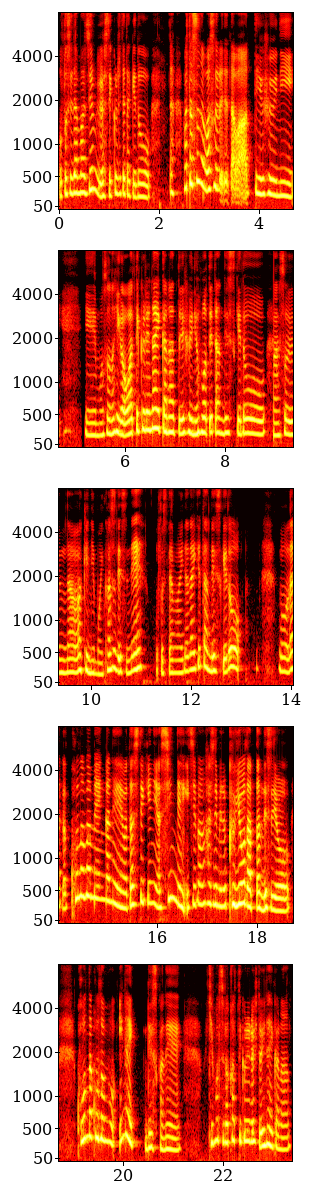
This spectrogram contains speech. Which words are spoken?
お年玉準備はしてくれてたけど、あ、渡すの忘れてたわっていう風に、えー、もうその日が終わってくれないかなという風に思ってたんですけど、まあそんなわけにもいかずですね、お年玉いただいてたんですけど、もうなんかこの場面がね、私的には新年一番初めの苦行だったんですよ。こんな子供いないですかね気持ち分かってくれる人いないかな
